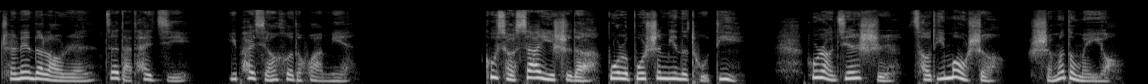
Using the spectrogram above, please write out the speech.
晨练的老人在打太极，一派祥和的画面。顾巧下意识地拨了拨身边的土地，土壤坚实，草地茂盛。什么都没有，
